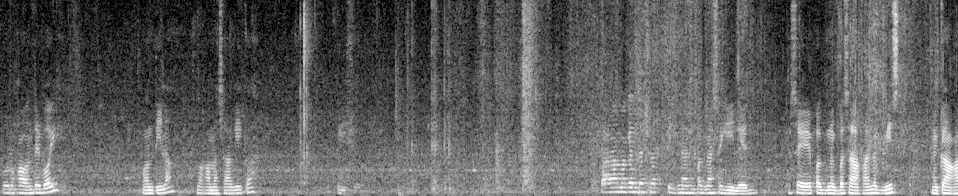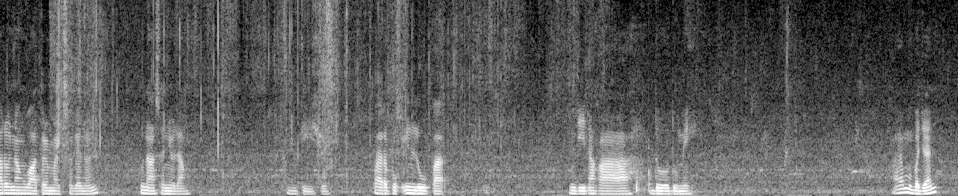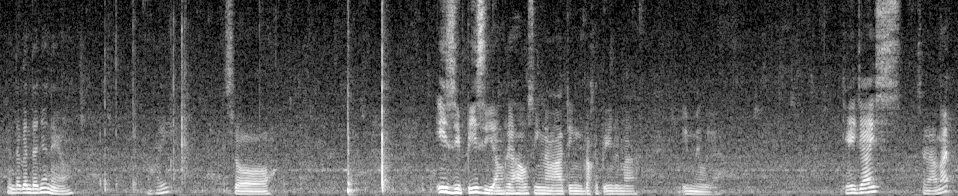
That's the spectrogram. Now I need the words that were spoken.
Puro kaunti boy. Kaunti lang. Baka masagi ka. Para maganda siya tignan pag nasa gilid. Kasi pag nagbasa ka, nag-mist, nagkakaroon ng watermark sa ganun. Punasan nyo lang. Yung tissue. Para po yung lupa, hindi nakadudumi. Ayaw mo ba dyan? Ganda-ganda niyan eh, oh. Okay? So, easy peasy ang rehousing ng ating Brachypelma emilia. Okay guys, salamat.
